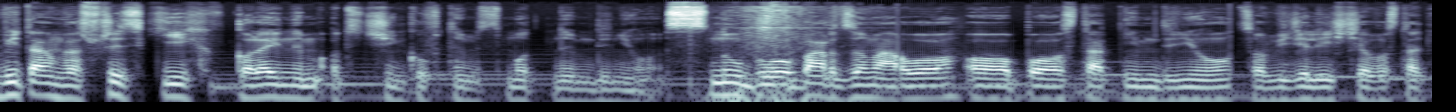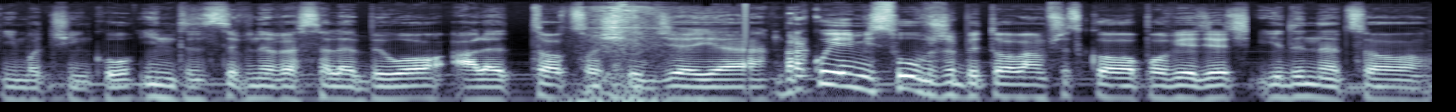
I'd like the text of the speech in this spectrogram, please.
Witam Was wszystkich w kolejnym odcinku w tym smutnym dniu. Snu było bardzo mało o, po ostatnim dniu, co widzieliście w ostatnim odcinku. Intensywne wesele było, ale to, co się dzieje. Brakuje mi słów, żeby to Wam wszystko opowiedzieć. Jedyne co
